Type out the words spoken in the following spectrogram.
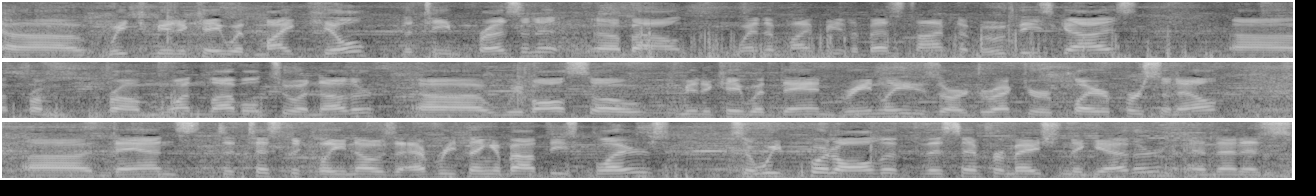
uh, we communicate with Mike Hill, the team president, about when it might be the best time to move these guys uh, from from one level to another. Uh, we've also communicated with Dan Greenlee, who's our director of player personnel. Uh, Dan statistically knows everything about these players, so we put all of this information together, and then it's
